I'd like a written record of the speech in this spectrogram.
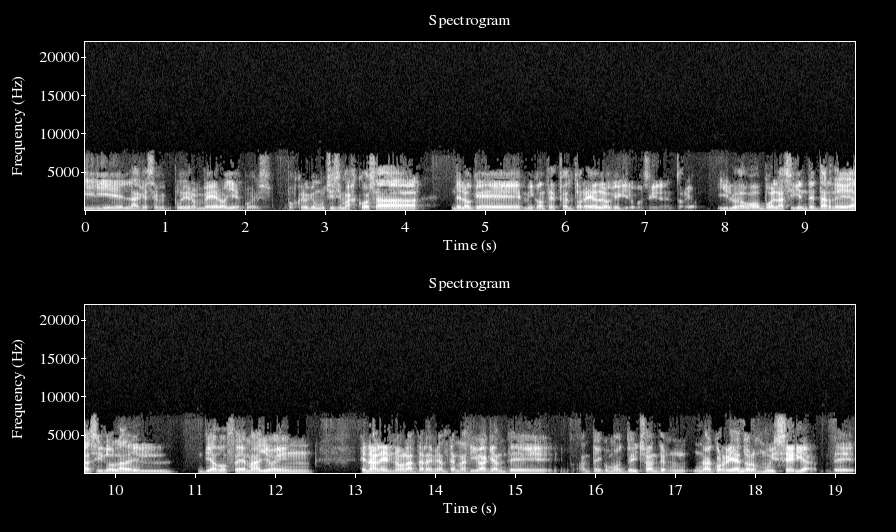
y en la que se pudieron ver, oye, pues, pues creo que muchísimas cosas de lo que es mi concepto del toreo, de lo que quiero conseguir en el toreo. Y luego, pues la siguiente tarde ha sido la del día 12 de mayo en, en Alex, ¿no? La tarde de mi alternativa, que ante, ante como te he dicho antes, una corrida de toros muy seria de,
